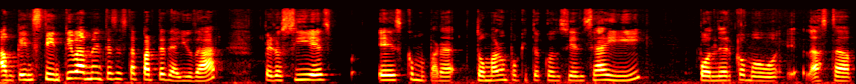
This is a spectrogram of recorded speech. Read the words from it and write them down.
aunque instintivamente es esta parte de ayudar, pero sí es, es como para tomar un poquito de conciencia y poner como eh, hasta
